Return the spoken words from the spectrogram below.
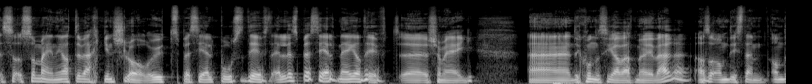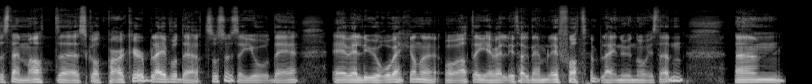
så, så, mener jeg at det verken slår ut spesielt positivt eller spesielt negativt eh, som jeg. Eh, det kunne sikkert vært mye verre. Altså Om, de stem, om det stemmer at eh, Scott Parker ble vurdert, så syns jeg jo det er veldig urovekkende, og at jeg er veldig takknemlig for at det ble Nuno isteden. Um,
